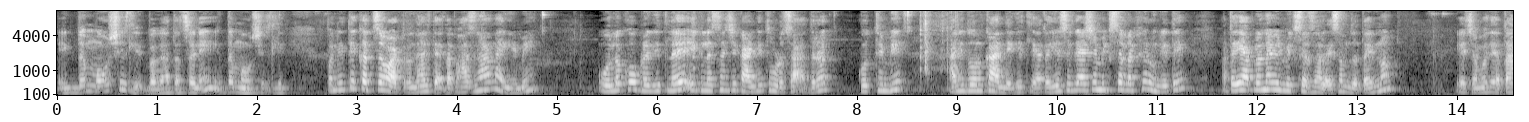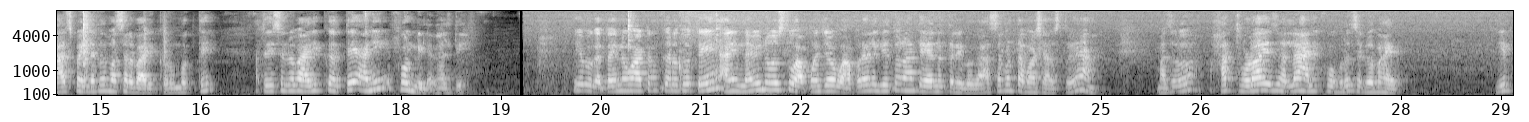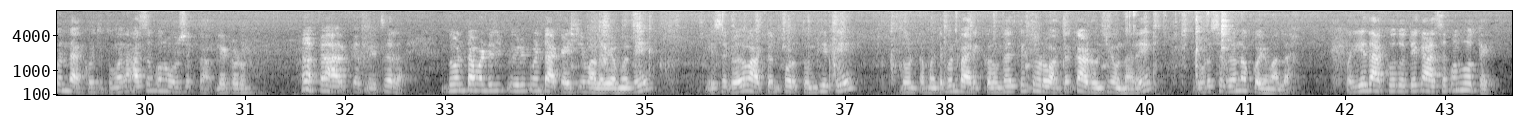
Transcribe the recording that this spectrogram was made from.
एकदम मऊ शिजलेत बघा आता चणे एकदम मऊ शिजले. पण इथे कच्चं वाटण घालते आता भाजणार नाहीये मी. ओलं खोबरं आहे एक लसणाची कांडी थोडंसं अद्रक कोथिंबीर आणि दोन कांदे घेतले. आता हे सगळे अशा मिक्सरला फिरून घेते. आता हे आपला नवीन मिक्सर झालाय समजत आहे ना? याच्यामध्ये आता आज पहिल्यांदा मसाला बारीक करून बघते. आता हे सगळं बारीक करते आणि फोडणीला घालते. हे बघा ताईनं वाटण करत होते आणि नवीन वस्तू आपण जेव्हा वापरायला घेतो ना त्यानंतर हे बघा असा पण तमाशा असतो हा. माझं हात थोडा हे झाला आणि खोबरं सगळं बाहेर. हे पण दाखवते तुम्हाला असं पण होऊ शकतं आपल्याकडून. हरकत नाही. चला. दोन टमाट्याची प्युरी पण टाकायची मला यामध्ये. हे सगळं वाटण परतून घेते. दोन टमाटे पण बारीक करून घालते. थोडं वाटण काढून ठेवणार आहे. एवढं सगळं नको आहे मला. पण हे दाखवत होते का असं पण होत आहे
